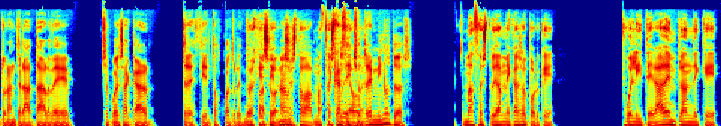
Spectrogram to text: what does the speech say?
durante la tarde se puede sacar 300, 400 Pero es que eso, ¿no? eso estaba mazo ¿Qué has dicho? ¿eh? ¿Tres minutos? Mazo estudiado, me caso porque fue literal en plan de que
